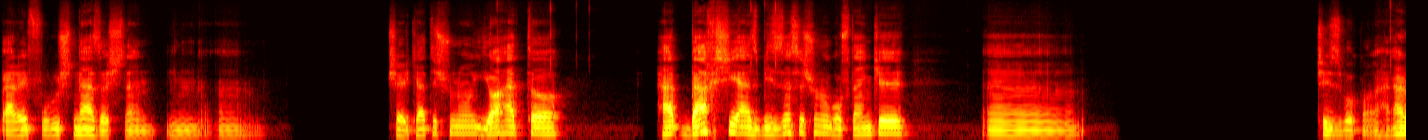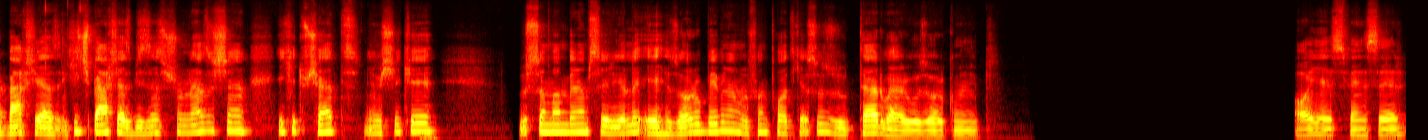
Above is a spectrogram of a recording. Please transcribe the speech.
برای فروش نذاشتن این شرکتشون رو یا حتی هر بخشی از business شون رو گفتن که چیز بکنه هر بخشی از هیچ بخشی از business شون نذاشتن. یکی تو چت نوشته که دوستان من برم سریال احضار رو ببینم. لطفا پادکست رو زودتر برگزار کنید. آقای اسپنسر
